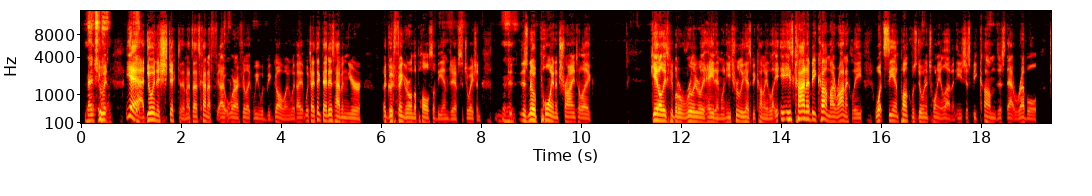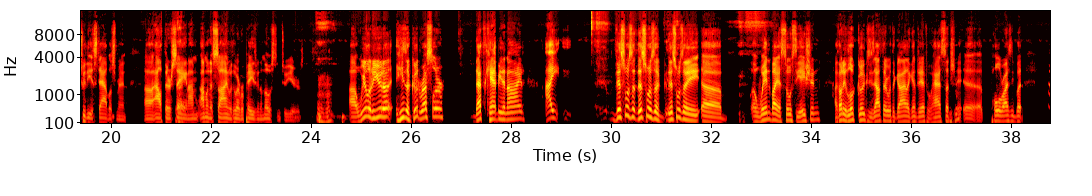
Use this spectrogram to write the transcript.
Mentioning it- him. yeah, doing his shtick to them. That's that's kind of uh, where I feel like we would be going with. I, which I think that is having your a good finger on the pulse of the MJF situation. Mhm. There's no point in trying to like get all these people to really really hate him when he truly has become a. He's kind of become, ironically, what CM Punk was doing in 2011. He's just become just that rebel to the establishment. Uh, out there saying I'm I'm going to sign with whoever pays me the most in two years. Mhm. Uh, Wheeler Yuta, he's a good wrestler. That can't be denied. I this was a this was a this was a uh, a win by association. I thought he looked good because he's out there with a guy like MJF who has such uh, polarizing. But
